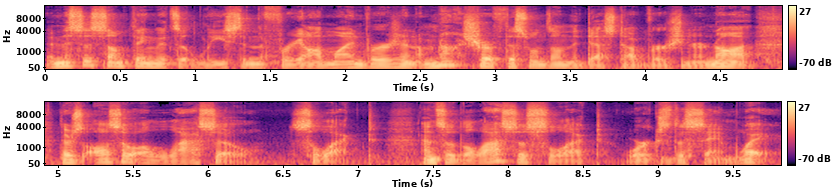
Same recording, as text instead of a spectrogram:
and this is something that's at least in the free online version, I'm not sure if this one's on the desktop version or not, there's also a lasso select. And so the lasso select works the same way,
